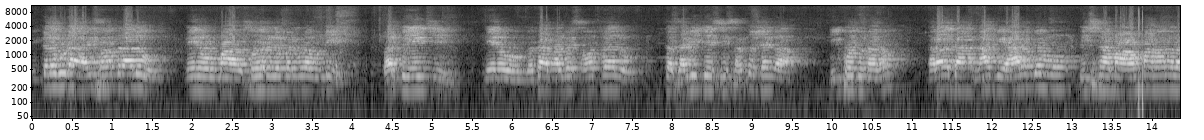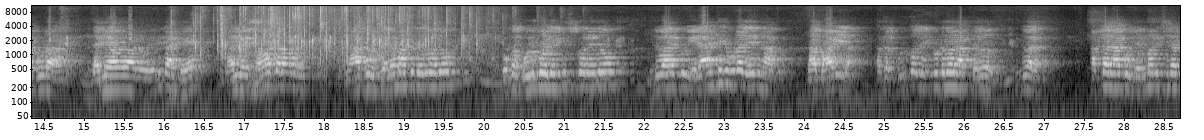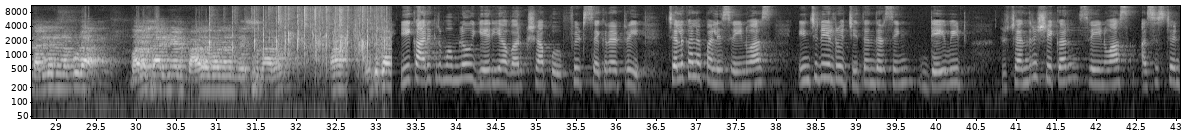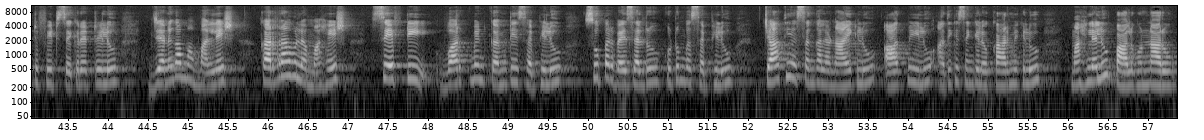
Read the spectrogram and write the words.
ఇక్కడ కూడా ఐదు సంవత్సరాలు నేను మా సోదరులు ఎప్పటి కూడా ఉండి వర్క్ చేయించి నేను గత నలభై సంవత్సరాలు ఇంత సర్వీస్ చేసి సంతోషంగా దిగిపోతున్నాను. తర్వాత నాకు ఆరోగ్యము ఇచ్చిన మా అమ్మ కూడా ధన్యవాదాలు. ఎందుకంటే నలభై సంవత్సరాలు నాకు జలమంత తెలియదు ఒక గ్లూకోజ్ ఎక్కించుకోలేదు. ఇదివరకు ఎలాంటిది కూడా లేదు నాకు నా బాడీలో. అసలు గ్లూకోజ్ ఎక్కుంటుందో నాకు తెలియదు. ఇదివరకు. అట్లా నాకు జన్మనిచ్చిన తల్లిదండ్రులకు కూడా మరోసారి నేను పాదబోధనం చేస్తున్నాను. ఈ కార్యక్రమంలో area workshop fit secretary Chilakalapalli Srinivas ఇంజనీర్లు Jitender Singh David Chandrasekhar Srinivas assistant fit సెక్రటరీలు Janagamma Mallesh Karravula Mahesh safety workmen committee సభ్యులు సూపర్వైజర్లు కుటుంబ సభ్యులు జాతీయ సంఘాల నాయకులు ఆత్మీయులు అధిక సంఖ్యలో కార్మికులు మహిళలు పాల్గొన్నారు.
